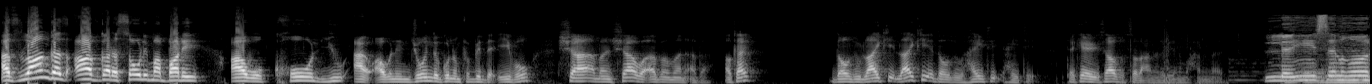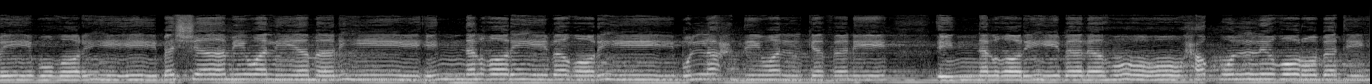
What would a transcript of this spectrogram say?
as long as I've got a soul in my body, I will call you out. I will enjoin the good and forbid the evil. Sha'a man sha wa aba man aba. Okay? Those who like it, like it. Those who hate it, hate it. Care of yourselves. Wassalamu alaikum Muhammad. ليس الغريب غريب الشام واليمن إن الغريب غريب اللحد والكفن إن الغريب له حق لغربته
